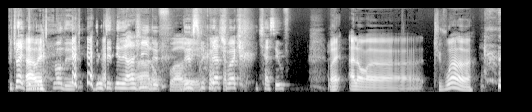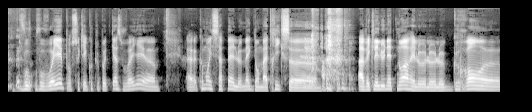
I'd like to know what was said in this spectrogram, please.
Que tu vois, elle Ah ouais. justement de, de cette énergie, Ah, de, ce truc-là, tu vois, que- qui est assez ouf. Ouais, alors, euh, tu vois, euh, vous, vous voyez, pour ceux qui écoutent le podcast, vous voyez euh, comment il s'appelle le mec dans Matrix euh, avec les lunettes noires et le, le, le grand, euh,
